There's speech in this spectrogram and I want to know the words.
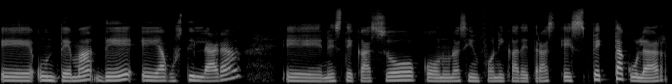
eh, un tema de Agustín Lara, en este caso con una sinfónica detrás espectacular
